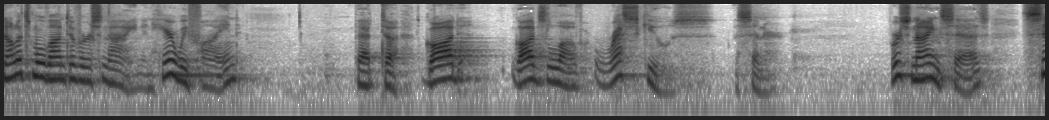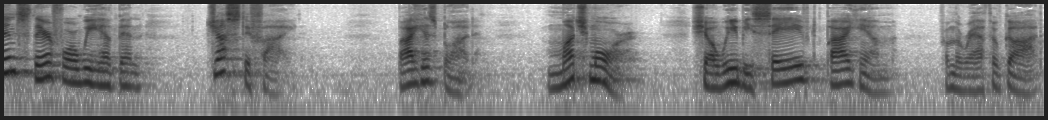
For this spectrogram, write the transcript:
Now let's move on to verse 9. And here we find that uh, God, God's love rescues the sinner. Verse 9 says, Since therefore we have been justified by his blood, much more shall we be saved by him from the wrath of God.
